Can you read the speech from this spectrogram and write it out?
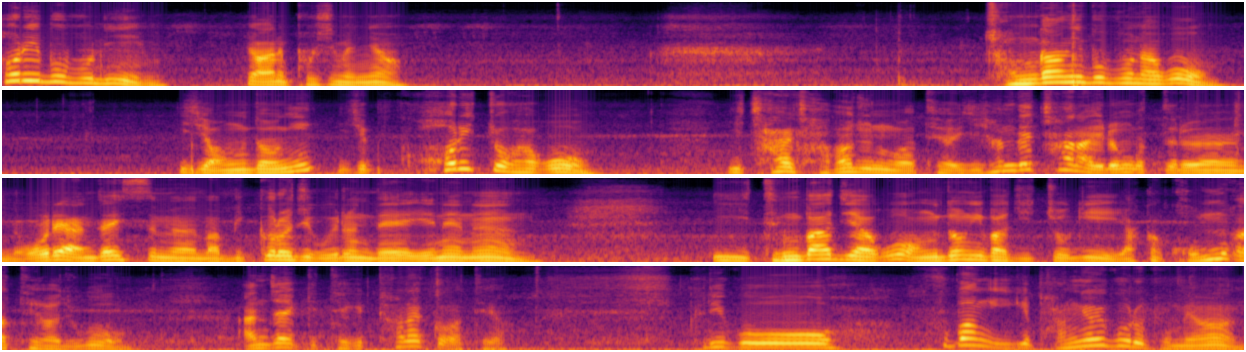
허리 부분이 이 안에 보시면요 정강이 부분하고 이제 엉덩이 이제 허리 쪽하고 이 잘 잡아주는 것 같아요. 이제 현대차나 이런 것들은 오래 앉아 있으면 막 미끄러지고 이런데 얘네는 이 등바지하고 엉덩이 바지 이쪽이 약간 고무 같아가지고 앉아 있기 되게 편할 것 같아요. 그리고 후방 이게 방열구를 보면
